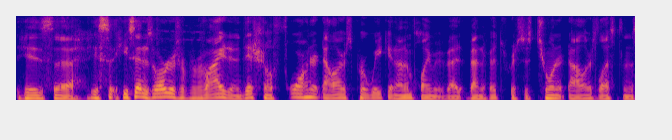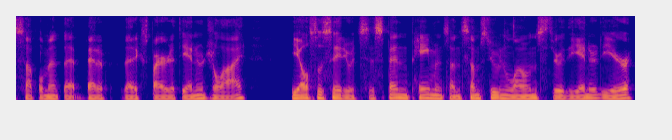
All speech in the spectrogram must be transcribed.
his uh, he, he said his orders will provide an additional $400 per week in unemployment benefits, which is $200 less than the supplement that that expired at the end of July. He also said he would suspend payments on some student loans through the end of the year,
